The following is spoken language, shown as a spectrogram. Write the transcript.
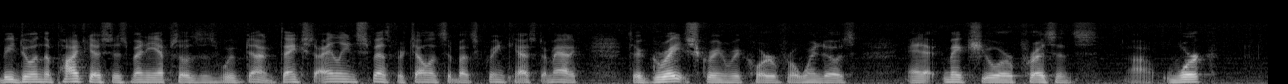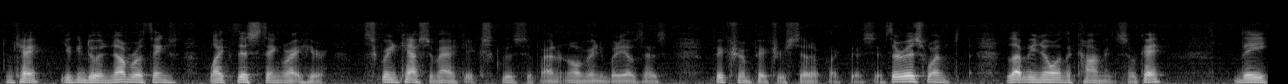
be doing the podcast as many episodes as we've done. Thanks to Eileen Smith for telling us about Screencast-O-Matic. It's a great screen recorder for Windows, and it makes your presence uh, work. Okay, you can do a number of things like this thing right here. Screencast-O-Matic exclusive. I don't know if anybody else has picture-in-picture set up like this. If there is one, let me know in the comments, okay? The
